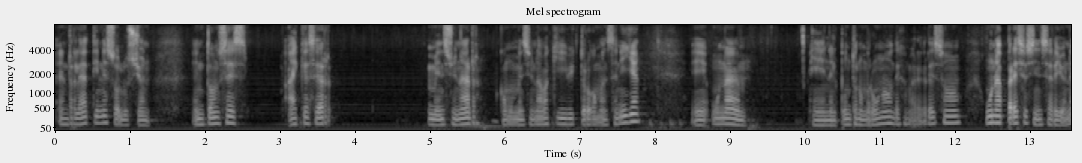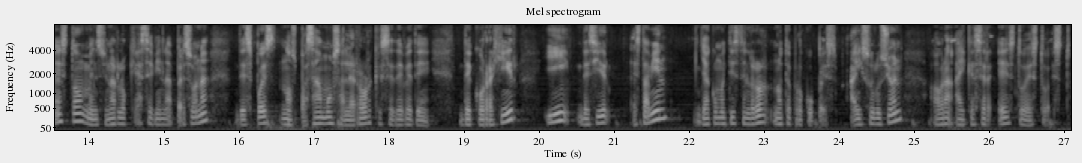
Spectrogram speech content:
en realidad tiene solución. Entonces hay que hacer, mencionar, como mencionaba aquí Víctor Gomanzanilla, eh, una en el punto número uno, déjame regreso, un aprecio sincero y honesto, mencionar lo que hace bien la persona, después nos pasamos al error que se debe de, de corregir y decir, está bien, ya cometiste el error, no te preocupes, hay solución, ahora hay que hacer esto, esto, esto,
